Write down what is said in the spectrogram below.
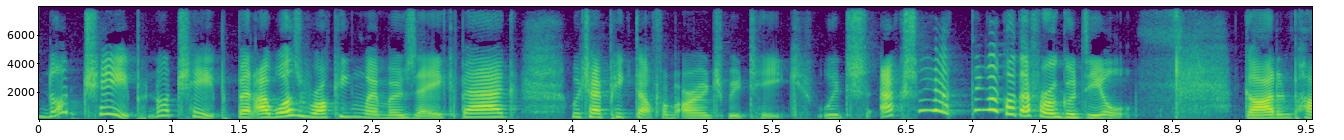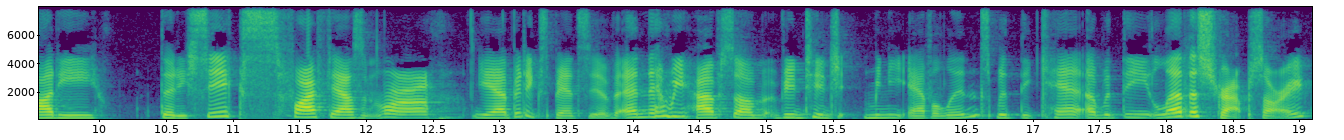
Not cheap, not cheap, but I was rocking my mosaic bag, which I picked up from Orange Boutique, which actually I think I got that for a good deal. Garden Party 36, 5,000. Yeah, a bit expensive. And then we have some vintage mini Evelyns with the can uh, with the leather strap, sorry,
